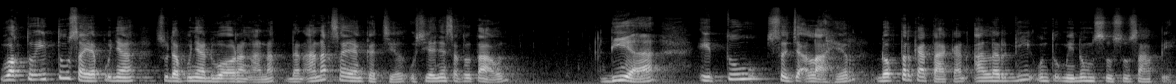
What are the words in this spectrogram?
Waktu itu saya punya sudah punya dua orang anak dan anak saya yang kecil usianya satu tahun. Dia itu sejak lahir dokter katakan alergi untuk minum susu sapi.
